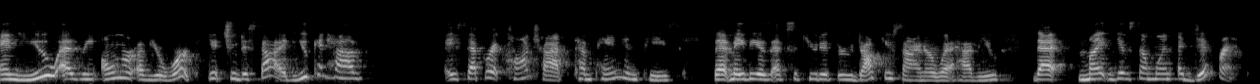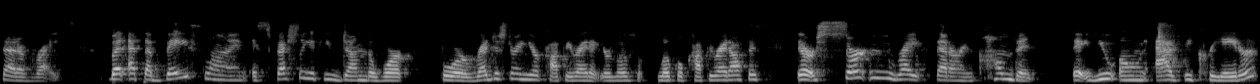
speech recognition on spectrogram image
And you, as the owner of your work, get to decide. You can have a separate contract companion piece that maybe is executed through DocuSign or what have you, that might give someone a different set of rights. But at the baseline, especially if you've done the work for registering your copyright at your lo- local copyright office, there are certain rights that are incumbent that you own as the creator.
